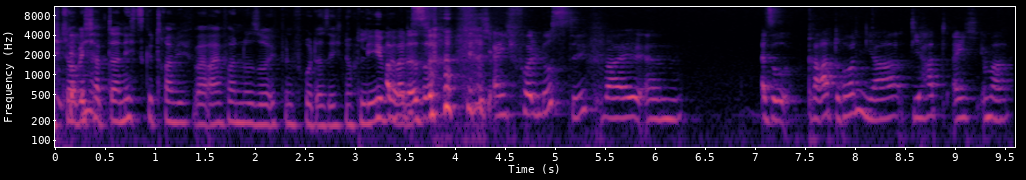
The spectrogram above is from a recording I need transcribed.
ich glaube, ich habe da nichts geträumt. Ich war einfach nur so, ich bin froh, dass ich noch lebe Aber oder das so. finde ich eigentlich voll lustig, weil, ähm, also gerade Ronja, die hat eigentlich immer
